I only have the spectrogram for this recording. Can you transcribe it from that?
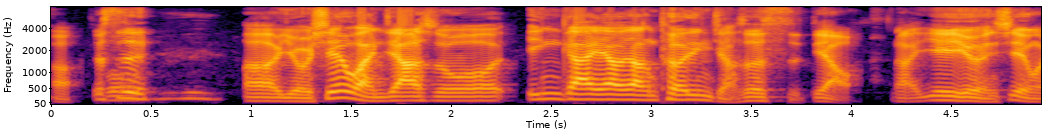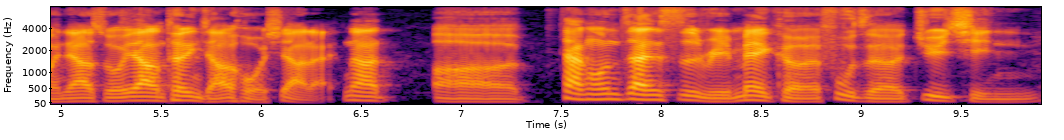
啊，就是呃，有些玩家说应该要让特定角色死掉，那也有很些玩家说要让特定角色活下来。那呃，太空战士 Remake 负责剧情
